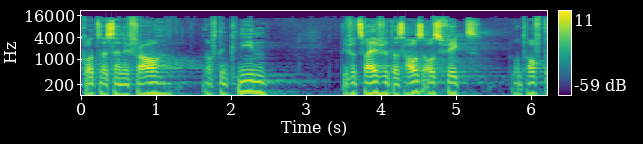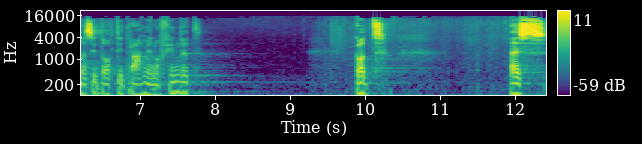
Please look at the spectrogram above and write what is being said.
Gott als eine Frau auf den Knien, die verzweifelt das Haus ausfegt, und hofft, dass sie doch die Drachme noch findet. Gott als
